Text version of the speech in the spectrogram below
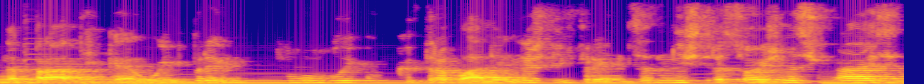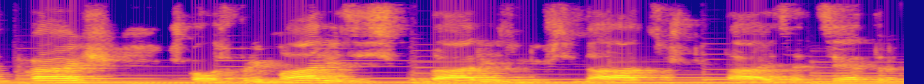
Na prática, o emprego público que trabalha nas diferentes administrações nacionais e locais, escolas primárias e secundárias, universidades, hospitais, etc.,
